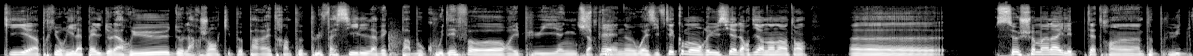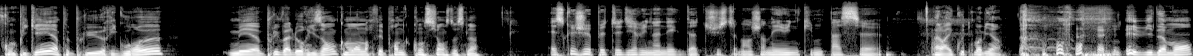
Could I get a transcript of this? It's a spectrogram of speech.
qui a priori l'appel de la rue, de l'argent qui peut paraître un peu plus facile avec pas beaucoup d'efforts et puis une Je certaine oisiveté, comment on réussit à leur dire non non attends, euh, ce chemin-là il est peut-être un, un peu plus compliqué, un peu plus rigoureux, mais euh, plus valorisant, comment on leur fait prendre conscience de cela? Est-ce que je peux te dire une anecdote justement? J'en ai une qui me passe. euh, Alors écoute-moi bien. Évidemment,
